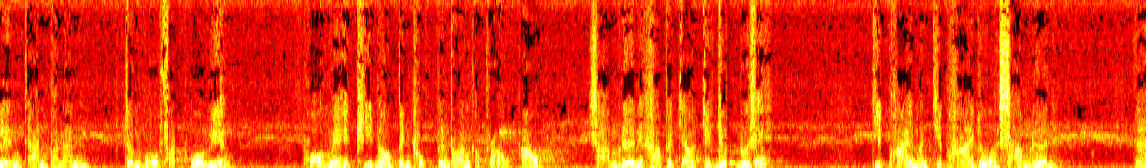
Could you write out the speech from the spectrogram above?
เล่นการพนันจนหัวฟัดหัวเวียง พ่อแม่พี่น้องเป็นทุกข์เป็นร้อนกับเรา เอา้าสามเดือนในข้าพเจ้าจะยุดดูสิจิบหายมันจิบหายดูว่าสามเดือนนะ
